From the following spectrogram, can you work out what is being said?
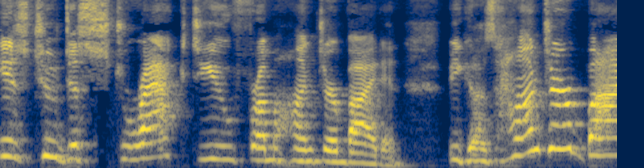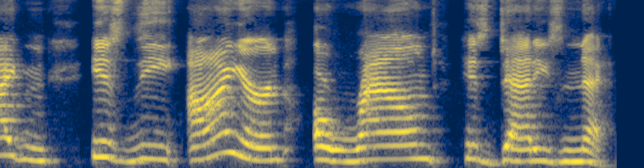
is to distract you from Hunter Biden because Hunter Biden is the iron around his daddy's neck.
